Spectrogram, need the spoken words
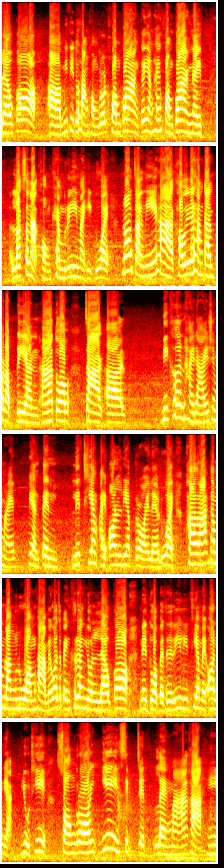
แล้วก็มิติตัวถังของรถความกว้างก็ยังให้ความกว้างในลักษณะของ Camry มาอีกด้วย นอกจากนี้ค่ะเขาได้ทำการปรับเปลี่ยนตัวจากนิเคิลไฮไดใช่ไหม เปลี่ยนเป็น ลิเธียมไอออนเรียบร้อยแล้วด้วย ภาระกำลังรวมค่ะ ไม่ว่าจะเป็นเครื่องยนต์แล้วก็ในตัวแบตเตอรี่ลิเธียมไอออนเนี่ย อยู่ที่ 227 แรงม้าค่ะ นี่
